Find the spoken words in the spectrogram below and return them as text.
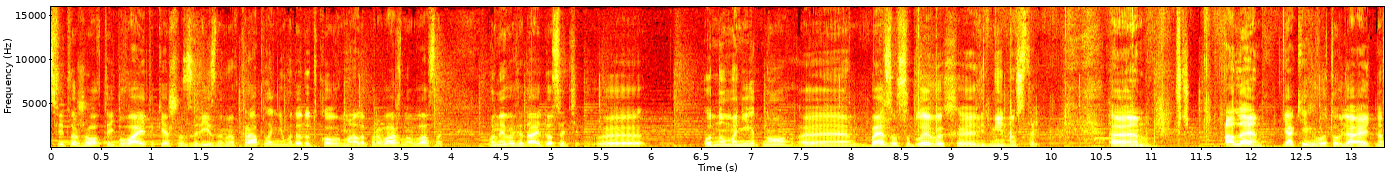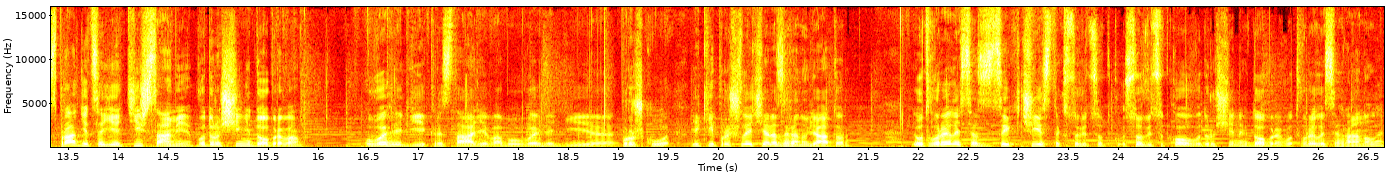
світло-жовтий. Буває таке, що з різними вкрапленнями додатковими, але переважно власне вони виглядають досить е, одноманітно, е, без особливих е, відмінностей. Е, але як їх виготовляють? Насправді це є ті ж самі водорозчинні добрива, у вигляді кристалів або у вигляді порошку, які пройшли через гранулятор утворилися з цих чистих 100% 100% добрив, утворилися гранули.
